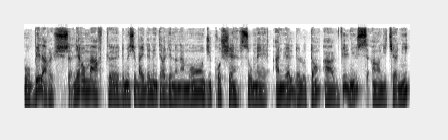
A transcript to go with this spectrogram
au Bélarus. Les remarques de M. Biden interviennent en amont du prochain sommet annuel de l'OTAN à Vilnius en Lituanie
